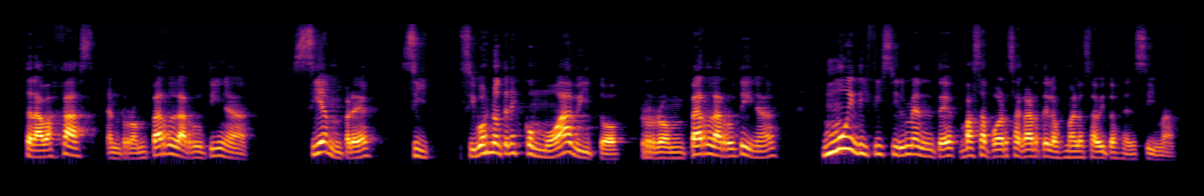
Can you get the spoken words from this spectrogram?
trabajás en romper la rutina siempre, si, si vos no tenés como hábito romper la rutina, muy difícilmente vas a poder sacarte los malos hábitos de encima.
